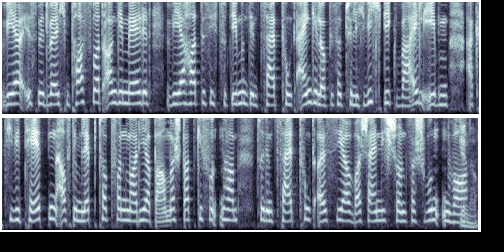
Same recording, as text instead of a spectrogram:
wer ist mit welchem Passwort angemeldet, wer hatte sich zu dem und dem Zeitpunkt eingeloggt, ist natürlich wichtig, weil eben Aktivitäten auf dem Laptop von Maria Baumer stattgefunden haben, zu dem Zeitpunkt, als sie ja wahrscheinlich schon verschwunden war. Genau.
